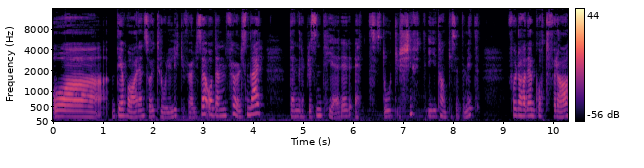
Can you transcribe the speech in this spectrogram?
Og det var en så utrolig lykkefølelse. Og den følelsen der, den representerer et stort skift i tankesettet mitt. For da hadde jeg gått fra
